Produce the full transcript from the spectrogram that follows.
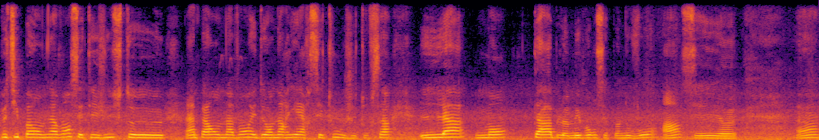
petit pas en avant, c'était juste un pas en avant et deux en arrière, c'est tout. Je trouve ça lamentable, mais bon, c'est pas nouveau, hein, c'est... Hein,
